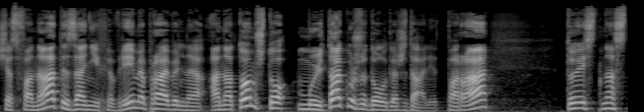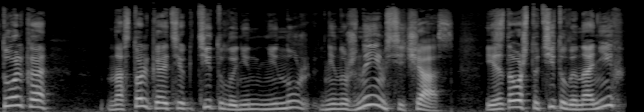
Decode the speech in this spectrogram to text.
сейчас фанаты за них и время правильное, а на том, что мы и так уже долго ждали, пора. То есть настолько, настолько эти титулы не, не, нуж- не нужны им сейчас, из-за того, что титулы на них,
